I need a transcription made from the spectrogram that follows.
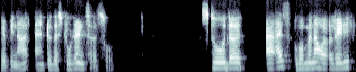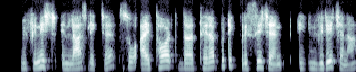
webinar and to the students also. So the as Vamana already we finished in last lecture, so I thought the therapeutic precision in Virechana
